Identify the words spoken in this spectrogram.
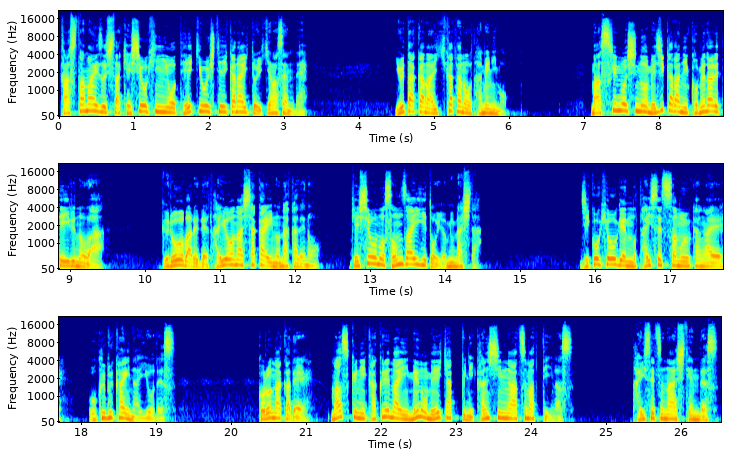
カスタマイズした化粧品を提供していかないといけませんね。豊かな生き方のためにもマスク越しの目力に込められているのはグローバルで多様な社会の中での化粧の存在意義と読みました。自己表現の大切さもうかがえ奥深い内容です。コロナ禍でマスクに隠れない目のメイキャップに関心が集まっています。大切な視点です。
